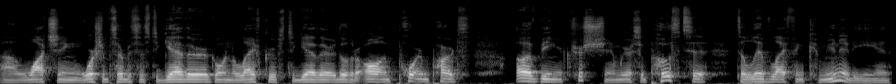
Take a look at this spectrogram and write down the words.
uh, watching worship services together, going to life groups together, those are all important parts of being a Christian. We are supposed to, to live life in community and,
